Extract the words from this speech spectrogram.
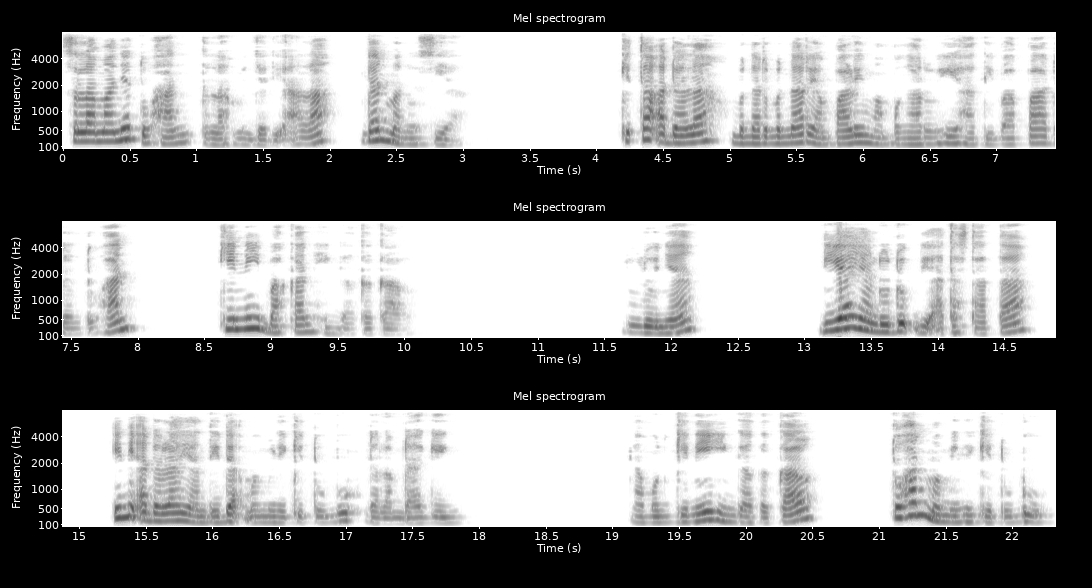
selamanya Tuhan telah menjadi Allah dan manusia. Kita adalah benar-benar yang paling mempengaruhi hati Bapa dan Tuhan, kini bahkan hingga kekal. Dulunya, dia yang duduk di atas tata ini adalah yang tidak memiliki tubuh dalam daging. Namun kini hingga kekal, Tuhan memiliki tubuh.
